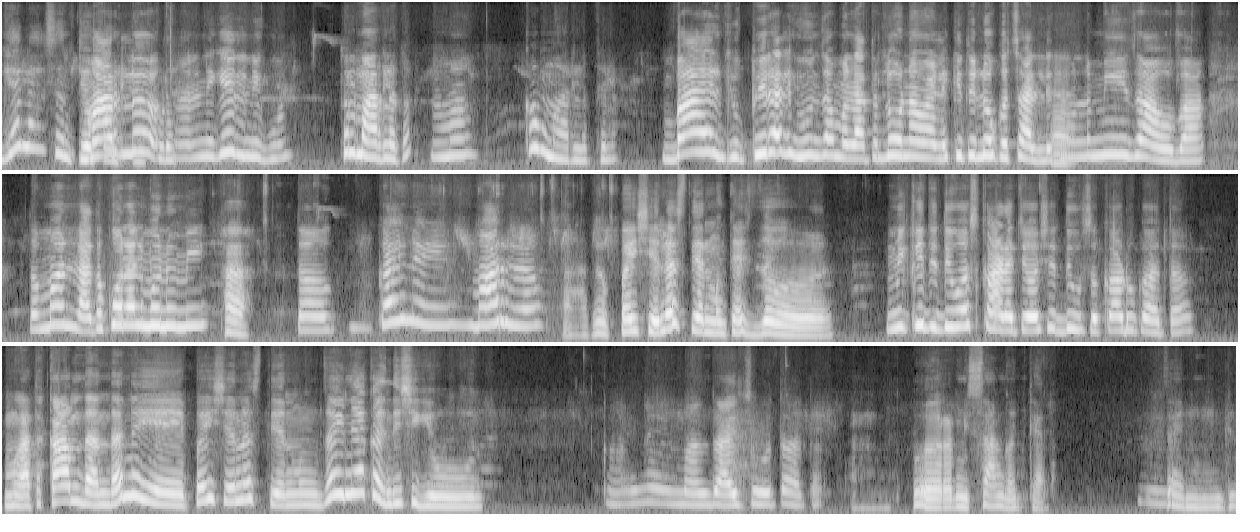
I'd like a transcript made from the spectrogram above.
गेला असेल ते मारलं आणि गेले निघून. तुला मारलं का? मग? कम मारलं तुला? बाहेर घेऊ फिरायला घेऊन जा मला आता लोणावळ्याला किती लोक चालले म्हणलं मी जावं बा. तर म्हणलं आता कोणाला म्हणू मी? हा. तर काही नाही मारलं. अगं पैसे नसते ना मग त्याच्याजवळ. मी किती दिवस काढायचे असे दिवस काढू का आता? मग आता कामधंदा नाहीये. पैसे नसते मग जाईन एखाद्या दिवशी घेऊन. काय नाही मला जायचं होतं आता. बरं मी सांगन त्याला. जाईन म्हणून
